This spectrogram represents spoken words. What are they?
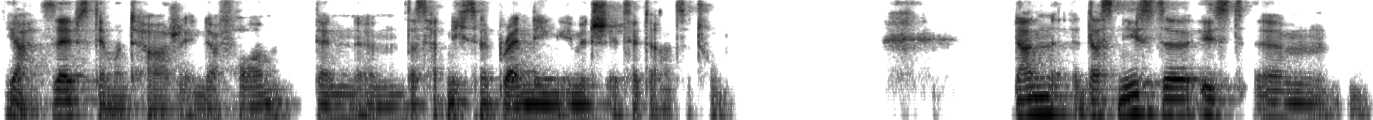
ja, Selbstdemontage in der Form, denn ähm, das hat nichts mit Branding, Image etc. zu tun. Dann das nächste ist ähm,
